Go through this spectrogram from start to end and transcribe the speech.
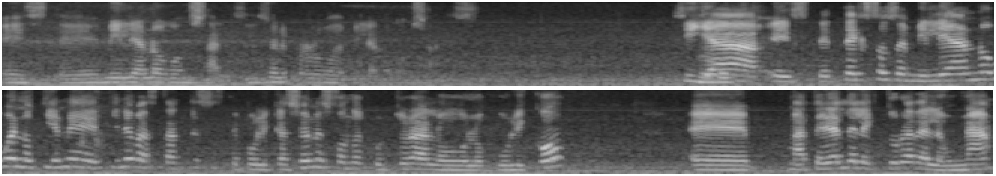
este, Emiliano González, edición y prólogo de Emiliano González. Sí, ya este, textos de Emiliano, bueno, tiene, tiene bastantes este, publicaciones, Fondo de Cultura lo, lo publicó. Eh, material de lectura de la UNAM,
